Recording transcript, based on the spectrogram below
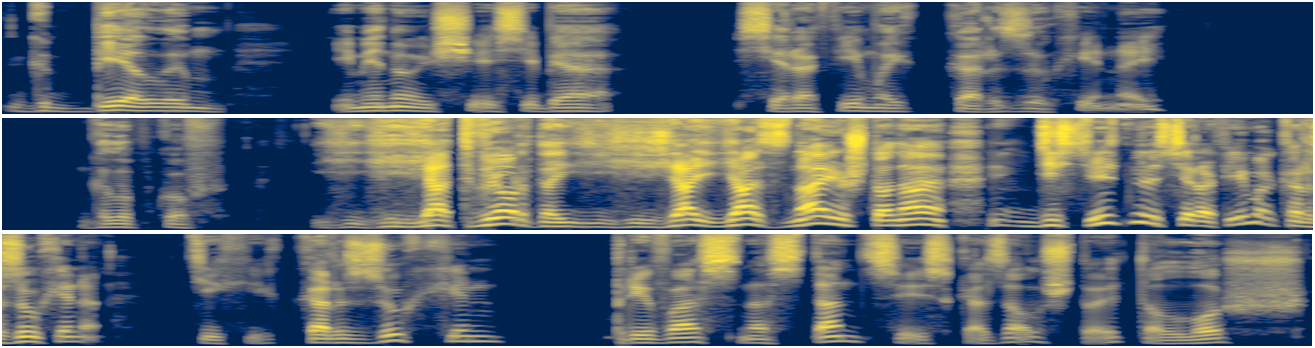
к белым, именующая себя Серафимой Корзухиной? Голубков. Я твердо, я, я знаю, что она действительно Серафима Корзухина. Тихий. Корзухин при вас на станции сказал, что это ложь.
